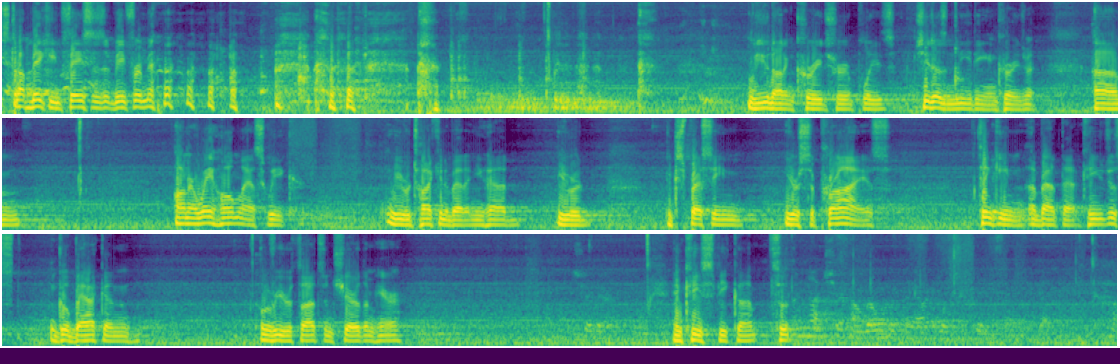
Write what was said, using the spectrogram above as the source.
stop making faces at me for a minute. Will you not encourage her, please? She doesn't need any encouragement. Um, on our way home last week, we were talking about it, and you had you were expressing your surprise, thinking about that. Can you just go back and over your thoughts and share them here? Sure And can you speak up? So, I'm not sure how relevant they are to what you did say, but,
